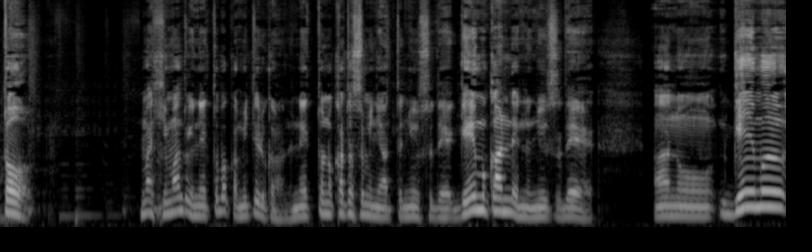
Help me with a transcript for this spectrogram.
と、まあ、暇の時ネットばっか見てるからね、ネットの片隅にあったニュースで、ゲーム関連のニュースで、あの、ゲーム、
